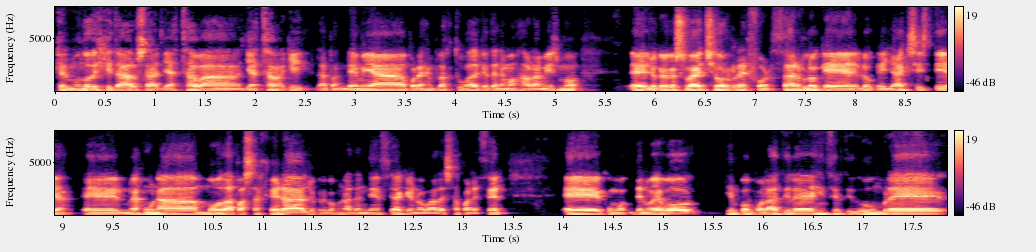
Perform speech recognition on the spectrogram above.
el mundo digital, o sea, ya estaba, ya estaba aquí. La pandemia, por ejemplo, actual que tenemos ahora mismo, eh, yo creo que eso ha hecho reforzar lo que, lo que ya existía. Eh, no es una moda pasajera, yo creo que es una tendencia que no va a desaparecer. Eh, como de nuevo, tiempos volátiles, incertidumbre,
